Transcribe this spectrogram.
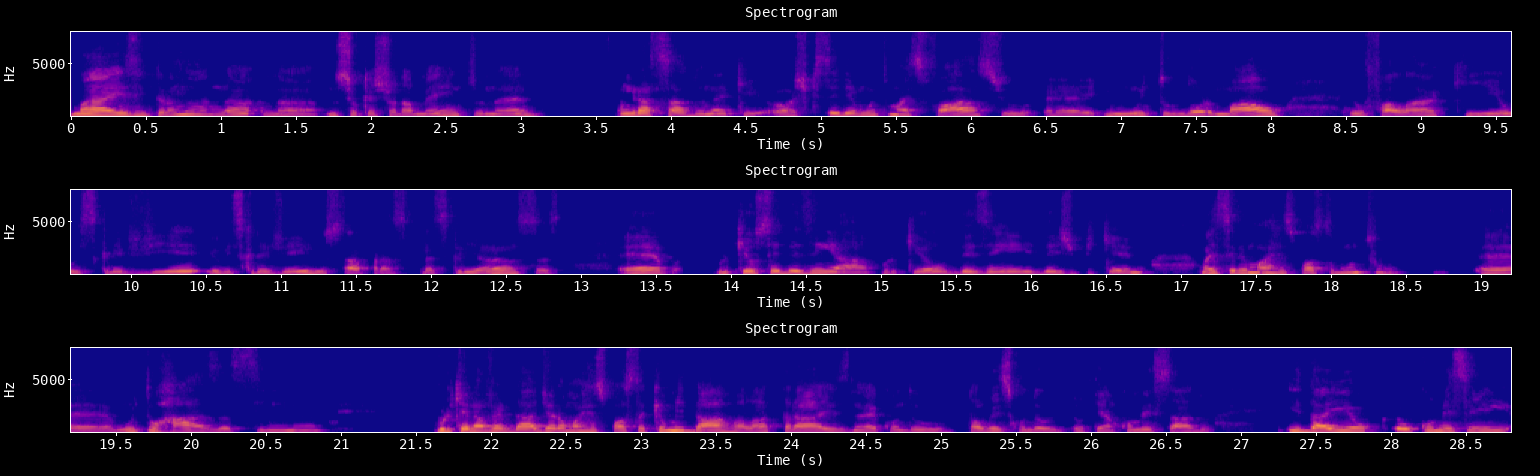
Mas entrando na, na, no seu questionamento, né, engraçado, né, que eu acho que seria muito mais fácil é, e muito normal eu falar que eu escrevi, eu escrevi e ilustrar para as crianças é, porque eu sei desenhar, porque eu desenhei desde pequeno. Mas seria uma resposta muito é, muito rasa assim, né? Porque na verdade era uma resposta que eu me dava lá atrás, né? Quando talvez quando eu, eu tenha começado. E daí eu, eu comecei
